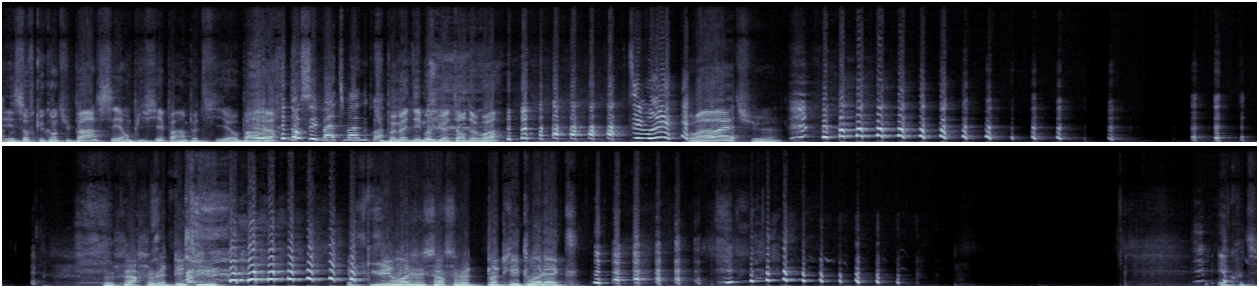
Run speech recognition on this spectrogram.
Et sauf que quand tu parles, c'est amplifié par un petit euh, haut-parleur. donc c'est Batman, quoi. Tu peux mettre des modulateurs de voix. C'est vrai Ouais, ouais, tu. Je sors sur le PQ. Excusez-moi, je sors sur le papier toilette. Écoute.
